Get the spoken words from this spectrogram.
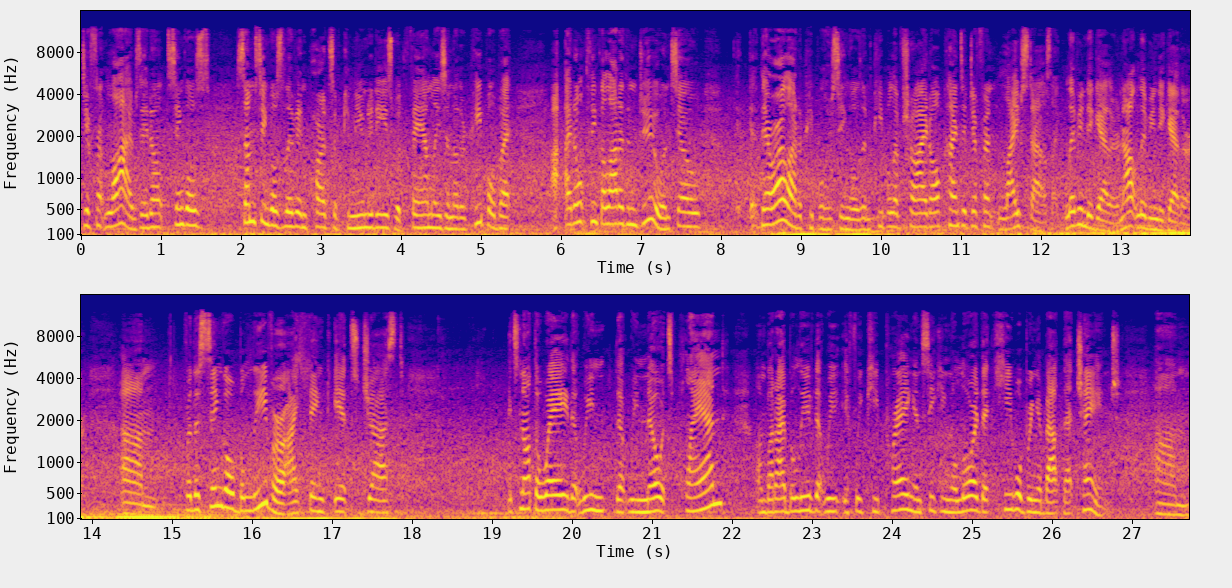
different lives. They don't singles. Some singles live in parts of communities with families and other people, but I, don't think a lot of them do. And so there are a lot of people who are singles, and people have tried all kinds of different lifestyles, like living together, not living together. Um, for the single believer, I think it's just it's not the way that we that we know it's planned. Um, but I believe that we, if we keep praying and seeking the Lord, that He will bring about that change, um,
